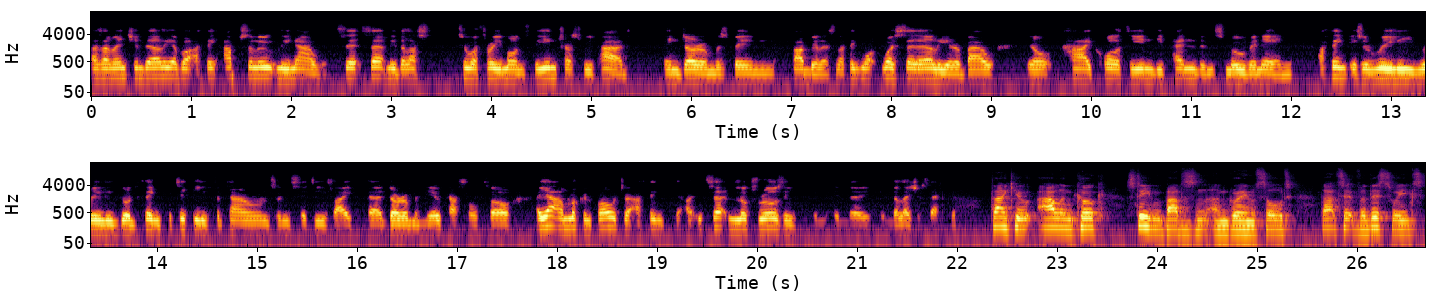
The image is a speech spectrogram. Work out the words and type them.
as I mentioned earlier. But I think absolutely now, certainly the last two or three months, the interest we've had in Durham has been fabulous. And I think what was said earlier about you know high quality independents moving in, I think is a really really good thing, particularly for towns and cities like uh, Durham and Newcastle. So uh, yeah, I'm looking forward to it. I think it certainly looks rosy in, in the in the leisure sector. Thank you, Alan Cook, Stephen Patterson, and Graham Salt. That's it for this week's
